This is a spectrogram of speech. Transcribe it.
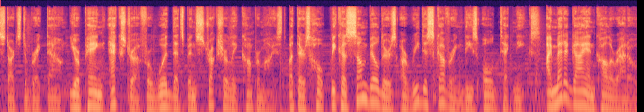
starts to break down. You're paying extra for wood that's been structurally compromised, but there's hope because some builders are rediscovering these old techniques. I met a guy in Colorado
